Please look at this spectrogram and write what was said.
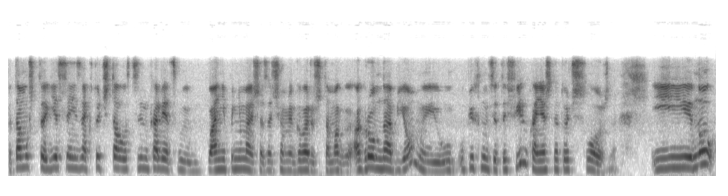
потому что, если, я не знаю, кто читал «Властелин колец», вы, они понимают сейчас, о чем я говорю, что там огромный объем, и упихнуть этот фильм, конечно, это очень сложно. И, ну,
